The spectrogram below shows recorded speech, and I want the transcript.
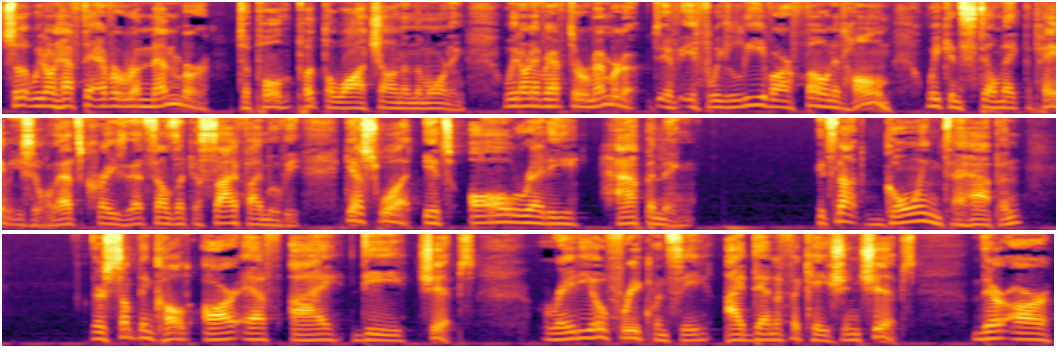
so that we don't have to ever remember to pull put the watch on in the morning? We don't ever have to remember to if, if we leave our phone at home, we can still make the payment. You say, "Well, that's crazy. That sounds like a sci-fi movie." Guess what? It's already happening. It's not going to happen. There's something called RFID chips, radio frequency identification chips. There are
